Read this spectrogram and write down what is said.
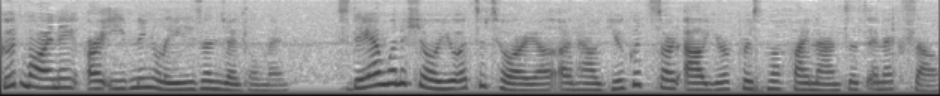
Good morning or evening ladies and gentlemen. Today I'm going to show you a tutorial on how you could sort out your personal finances in Excel.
